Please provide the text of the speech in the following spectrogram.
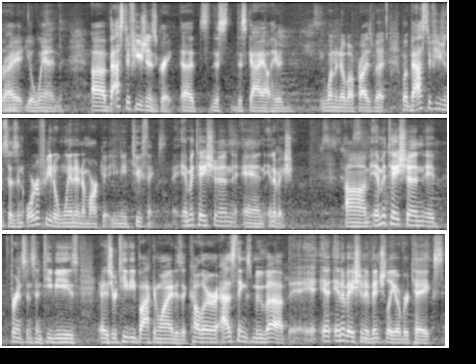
-hmm. right? You'll win. Uh, Bass Diffusion is great. Uh, this, this guy out here, he won a Nobel Prize, but what Bass Diffusion says, in order for you to win in a market, you need two things, imitation and innovation. Um, imitation, it, for instance, in TVs, is your TV black and white, is it color? As things move up, innovation eventually overtakes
